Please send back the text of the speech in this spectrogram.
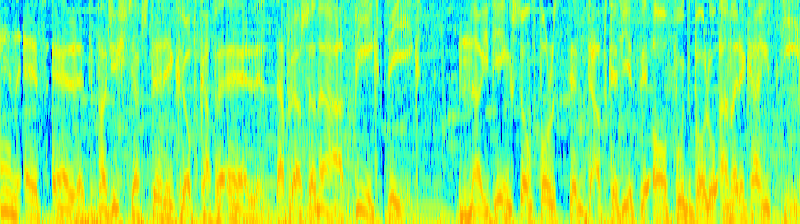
NFL24.pl zaprasza na Pick Six, największą w Polsce dawkę wiedzy o futbolu amerykańskim.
